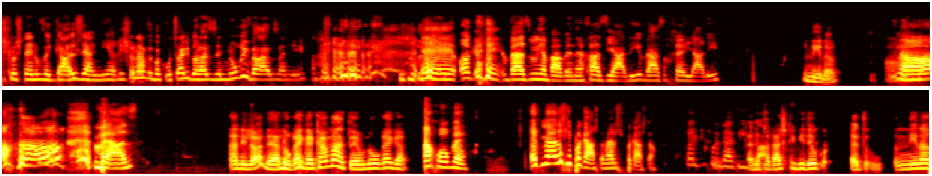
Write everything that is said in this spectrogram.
שלושתנו וגל, זה אני הראשונה, ובקבוצה הגדולה זה נורי ואז אני. אה, אוקיי, ואז מי הבא ביניך? אז יאלי, ואז אחרי יאלי. נינה. לא. ואז? אני לא יודע, נו רגע, כמה אתם? נו רגע. אנחנו הרבה. את מי אלה שפגשת? מאלה שפגשת. אני פגשתי בדיוק את נינה,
